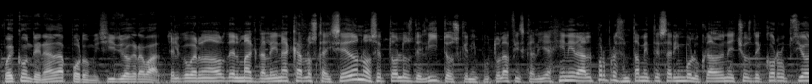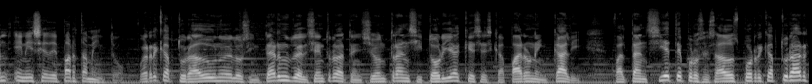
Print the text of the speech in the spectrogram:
fue condenada por homicidio agravado. El gobernador del Magdalena, Carlos Caicedo, no aceptó los delitos delitos que le imputó la Fiscalía General por presuntamente estar involucrado en hechos de corrupción en ese departamento. Fue recapturado uno de los internos del centro de atención transitoria que se escaparon en Cali. Faltan siete procesados por recapturar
